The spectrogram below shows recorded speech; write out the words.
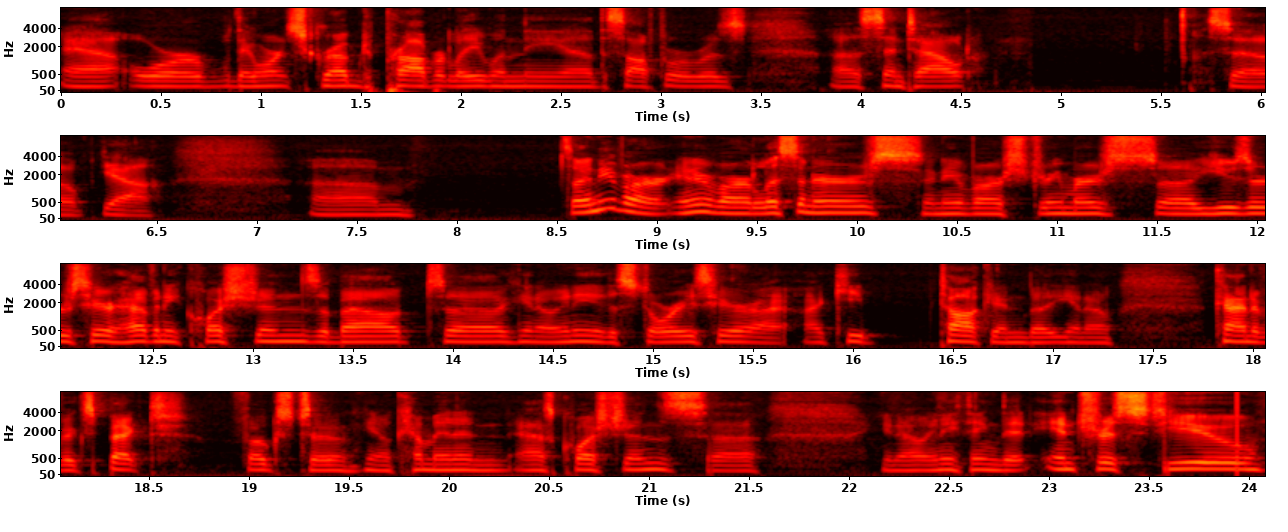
uh, or they weren't scrubbed properly when the, uh, the software was uh, sent out. So, yeah. Um, so, any of our any of our listeners, any of our streamers, uh, users here have any questions about uh, you know any of the stories here? I, I keep talking, but you know, kind of expect folks to you know come in and ask questions. Uh, you know, anything that interests you,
